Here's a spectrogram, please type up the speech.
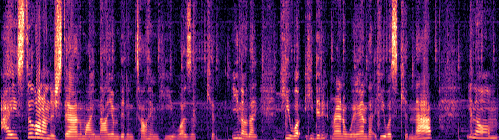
I still don't understand why Nayeom didn't tell him he wasn't kid you know that he what he didn't ran away and that he was kidnapped. You know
